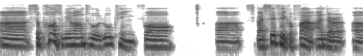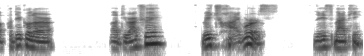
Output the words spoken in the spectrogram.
uh, suppose we want to looking for a specific file under a particular uh, directory, we traverse this mapping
